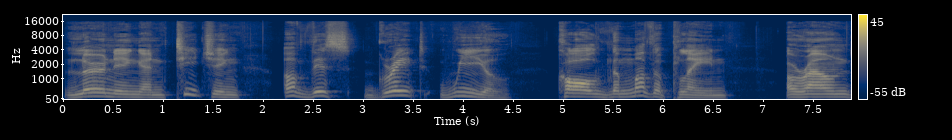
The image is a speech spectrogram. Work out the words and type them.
learning and teaching of this great wheel called the Mother Plane around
